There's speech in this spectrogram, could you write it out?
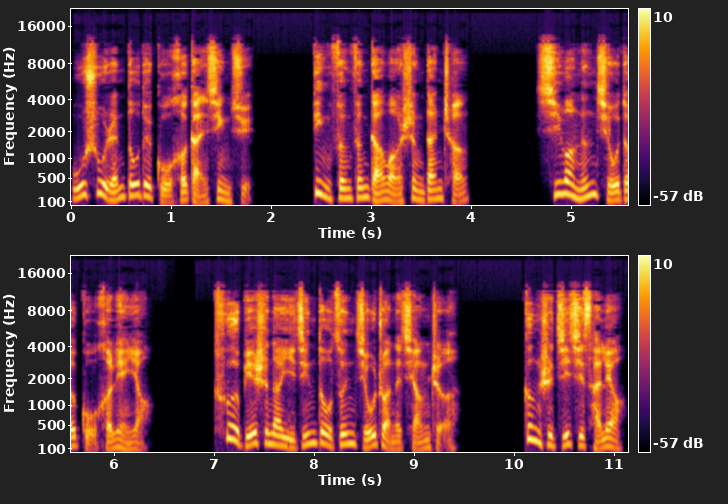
无数人都对古河感兴趣，并纷纷赶往圣丹城，希望能求得古河炼药。特别是那已经斗尊九转的强者，更是集齐材料，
